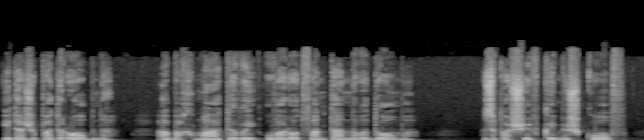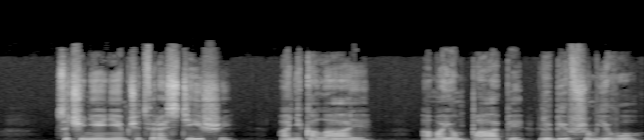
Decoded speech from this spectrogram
и даже подробно об Ахматовой у ворот фонтанного дома, за пошивкой мешков, сочинением четверостишей, о Николае, о моем папе, любившем его,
